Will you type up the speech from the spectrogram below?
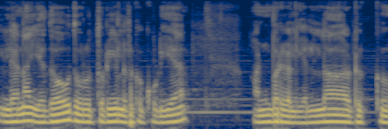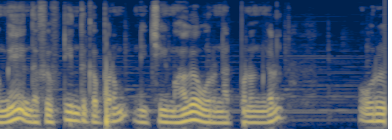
இல்லைன்னா ஏதாவது ஒரு துறையில் இருக்கக்கூடிய அன்பர்கள் எல்லாருக்குமே இந்த ஃபிஃப்டீன்த்துக்கு அப்புறம் நிச்சயமாக ஒரு நற்பலன்கள் ஒரு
